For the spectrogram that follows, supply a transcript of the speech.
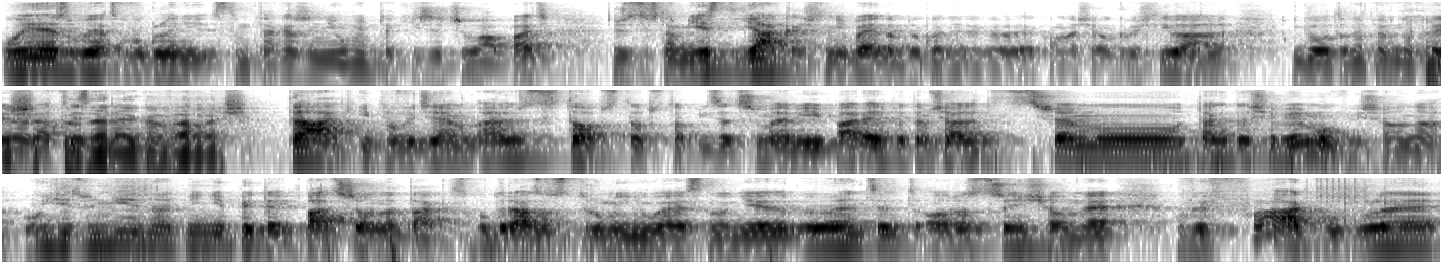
o Jezu, ja to w ogóle nie jestem taka, że nie umiem takich rzeczy łapać, że coś tam jest jakaś, nie pamiętam dokładnie tego, jak ona się określiła, ale było to na pewno Ale Szybko pejoratywne. zareagowałeś. Tak, i powiedziałem, ale stop, stop, stop. I zatrzymałem jej parę i pytam się, ale czemu tak do siebie mówisz? A ona, o Jezu, nie, nawet mnie nie pytaj. Patrzę, ona tak, od razu strumień łez, no nie, ręce roztrzęsione. Mówię, fuck, w ogóle,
